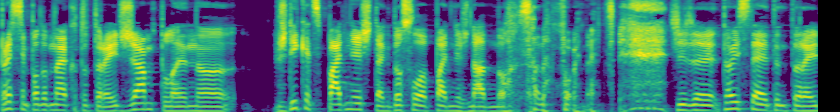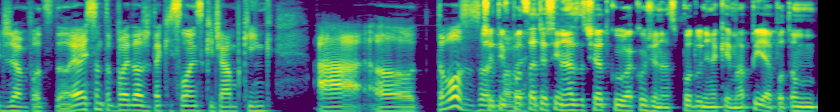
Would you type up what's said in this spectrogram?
presne podobné ako toto Rage Jump, len no, vždy keď spadneš, tak doslova padneš na dno, sa dá povedať. Čiže to isté je tento Rage Jump. Ja som to povedal, že taký slovenský Jump King a uh, to bolo zaujímavé. Čiže ty v podstate si na začiatku akože na spodu nejakej mapy a potom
